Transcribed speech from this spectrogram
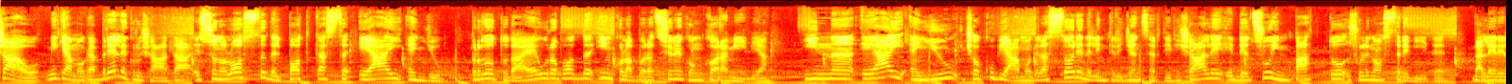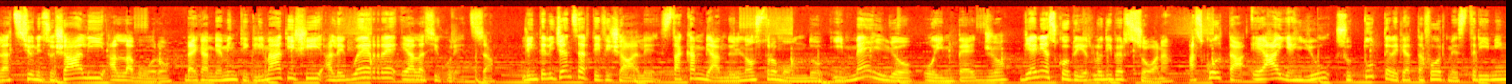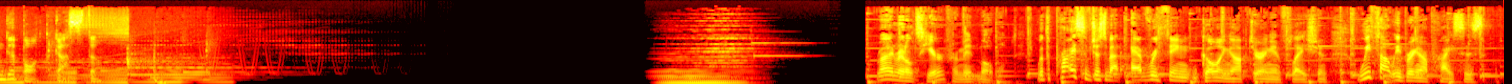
Ciao, mi chiamo Gabriele Cruciata e sono l'host del podcast AI and You, prodotto da Europod in collaborazione con Cora Media. In AI and You ci occupiamo della storia dell'intelligenza artificiale e del suo impatto sulle nostre vite, dalle relazioni sociali al lavoro, dai cambiamenti climatici alle guerre e alla sicurezza. L'intelligenza artificiale sta cambiando il nostro mondo in meglio o in peggio? Vieni a scoprirlo di persona. Ascolta AI and You su tutte le piattaforme streaming podcast. Ryan Reynolds here from Mint Mobile. With the price of just about everything going up during inflation, we thought we'd bring our prices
